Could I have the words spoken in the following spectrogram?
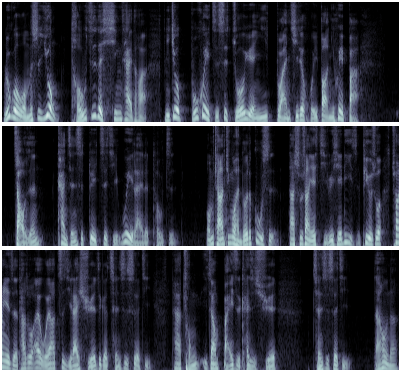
如果我们是用投资的心态的话，你就不会只是着眼于短期的回报，你会把找人看成是对自己未来的投资。我们常常听过很多的故事。他书上也举了一些例子，譬如说，创业者他说：“哎，我要自己来学这个城市设计。”他从一张白纸开始学城市设计，然后呢，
